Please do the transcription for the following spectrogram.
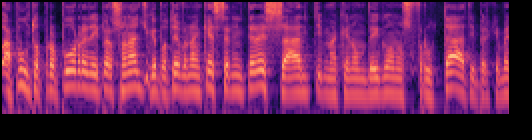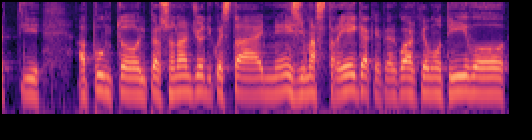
appunto proporre dei personaggi che potevano anche essere interessanti ma che non vengono sfruttati perché metti appunto il personaggio di questa ennesima strega che per qualche motivo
